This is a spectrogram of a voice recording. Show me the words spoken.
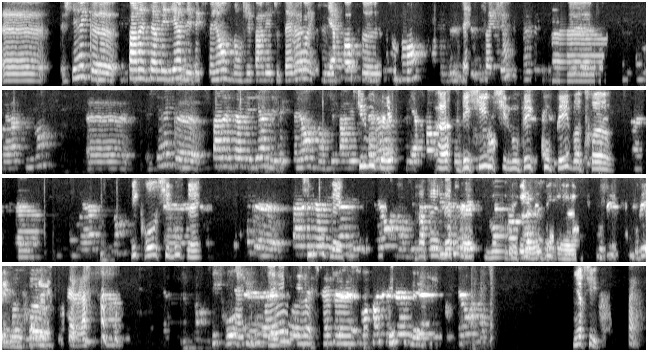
Euh, je dirais que par l'intermédiaire des expériences dont j'ai parlé tout à l'heure et qui apportent euh, souvent de satisfaction, euh, je dirais que par l'intermédiaire des expériences dont j'ai parlé tout à l'heure, qui apportent des signes, s'il vous plaît, coupez votre micro, s'il vous plaît. S'il vous plaît. Raphaël s'il vous plaît. Merci. Voilà.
